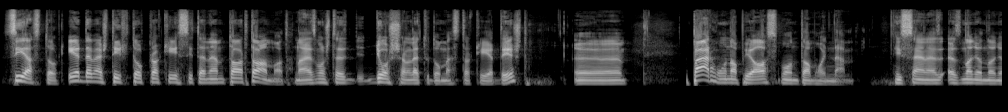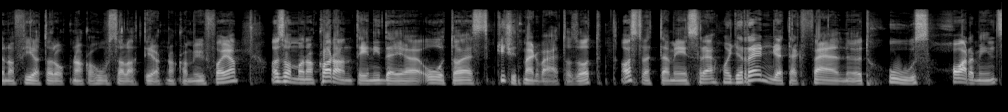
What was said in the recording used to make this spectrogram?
Sziasztok! Érdemes TikTokra készítenem tartalmat? Na ez most egy, gyorsan letudom ezt a kérdést. Pár hónapja azt mondtam, hogy nem hiszen ez, ez nagyon-nagyon a fiataloknak, a 20 alattiaknak a műfaja. Azonban a karantén ideje óta ez kicsit megváltozott. Azt vettem észre, hogy rengeteg felnőtt 20, 30,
